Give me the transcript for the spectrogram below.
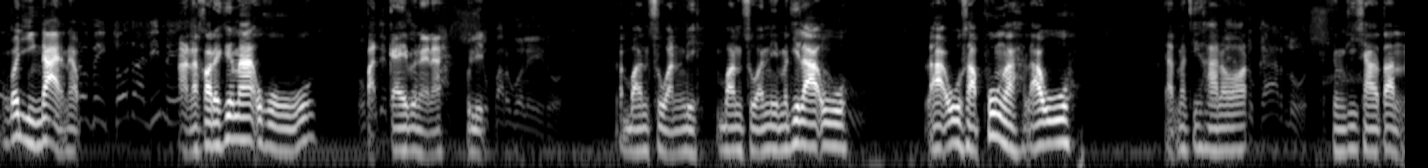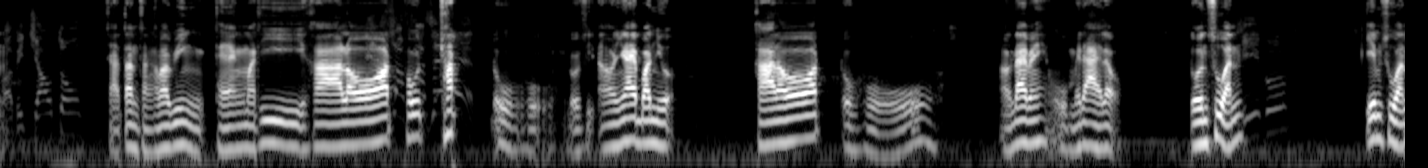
มันก็ยิงได้นะครับ อะแล้วเขาได้ขึ้นมา โอ้โห ปัดไกลไปหน่อยนะกุลิตบอลสวนดิ บอลสวนนี่มาที่ลาอู ลาอูสับพุ่งอะลาอู จัดมาที่คาร์ลอสถึงที่ชาวตัน ชาวตันสังคมวิ่ง แทงมาที่คาร์ลอสโพช็อตโอ้โหโดนสิเอาง่ายๆบอลอยู่ คาร์ลอสโอ้โห เอาได้ไหมโอ้ไม่ได้แล้ว โดนสวน เกมสวน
